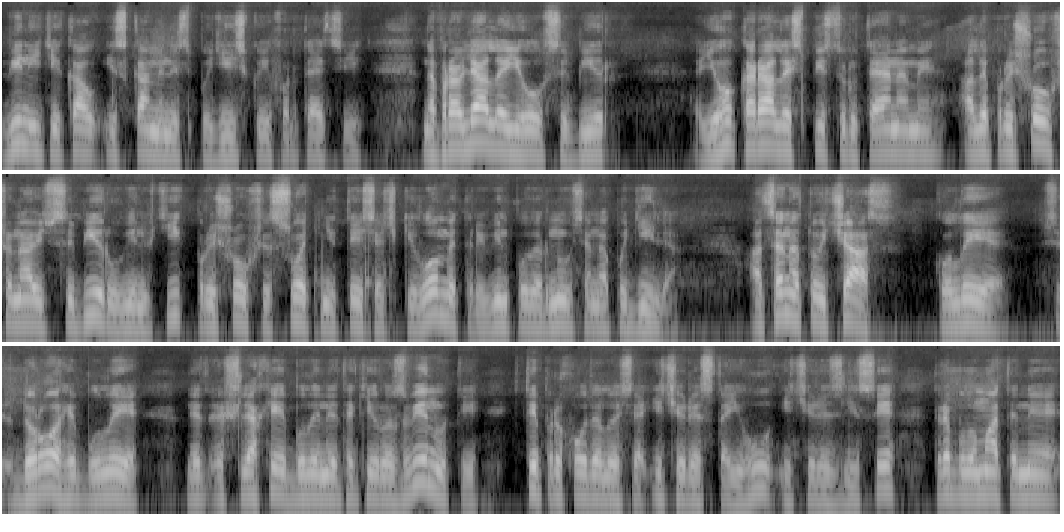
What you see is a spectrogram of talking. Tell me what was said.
Він і тікав із Кам'янець-Подільської фортеці, направляли його в Сибір, його карали спецрутенами, але пройшовши навіть в Сибіру, він втік, пройшовши сотні тисяч кілометрів, він повернувся на Поділля. А це на той час, коли дороги були, шляхи були не такі розвинуті, йти приходилося і через тайгу, і через ліси. Треба було мати не,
